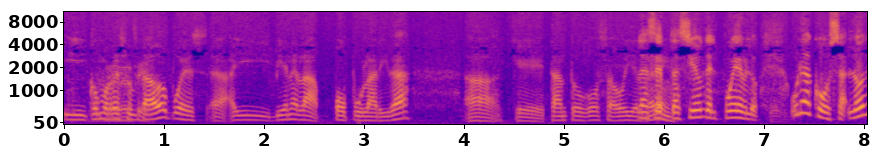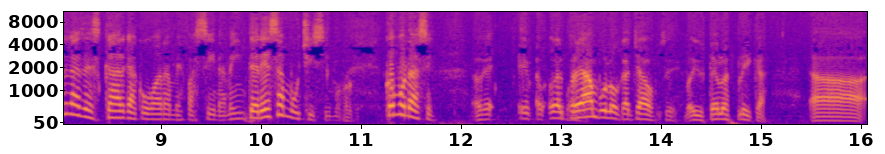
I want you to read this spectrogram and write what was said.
Y como resultado, pues eh, ahí viene la popularidad ah, que tanto goza hoy el La merengue. aceptación del pueblo. Una cosa, lo de la descarga cubana me fascina, me interesa muchísimo. ¿Cómo nace? Ok, eh, El preámbulo, cachao, Sí. y usted lo explica. Ah,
